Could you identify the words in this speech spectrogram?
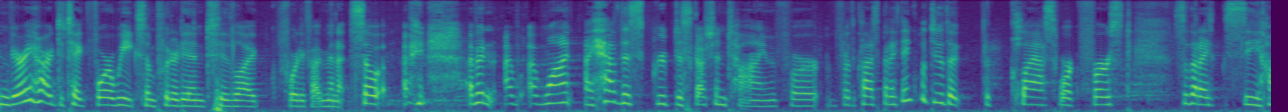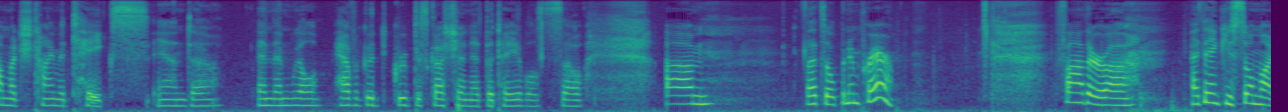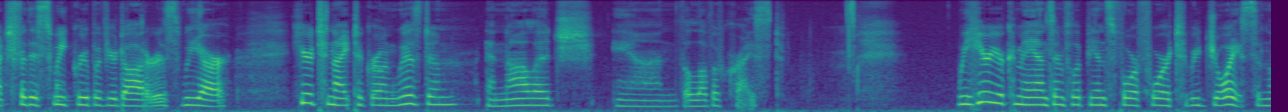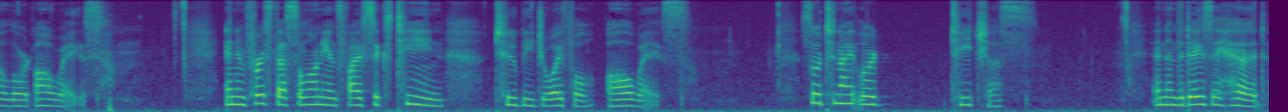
been very hard to take four weeks and put it into like 45 minutes. So I, have been, I, I, want, I have this group discussion time for, for the class, but I think we'll do the, the class work first so that I see how much time it takes and, uh, and then we'll have a good group discussion at the tables. So um, let's open in prayer. Father, uh, I thank you so much for this sweet group of your daughters. We are here tonight to grow in wisdom and knowledge and the love of Christ. We hear your commands in Philippians 4 4 to rejoice in the Lord always. And in 1 Thessalonians 5:16 to be joyful always. So tonight, Lord, teach us. And in the days ahead,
